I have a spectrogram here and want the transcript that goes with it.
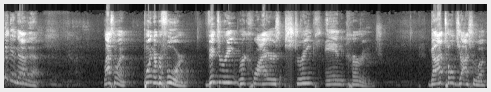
we didn't have that. Last one. Point number four. Victory requires strength and courage. God told Joshua,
